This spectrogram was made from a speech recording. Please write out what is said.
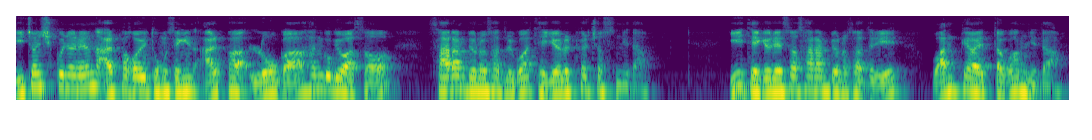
2019년에는 알파고의 동생인 알파로가 한국에 와서 사람 변호사들과 대결을 펼쳤습니다. 이 대결에서 사람 변호사들이 완패하였다고 합니다.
